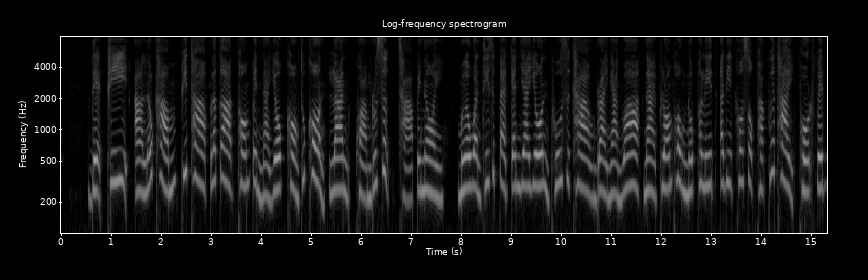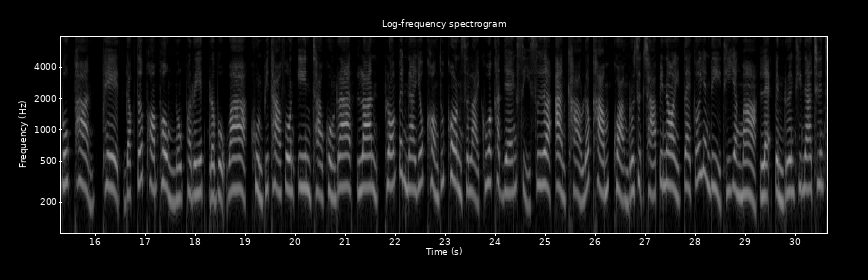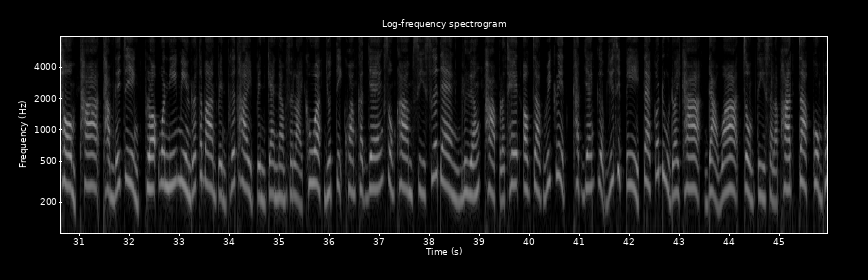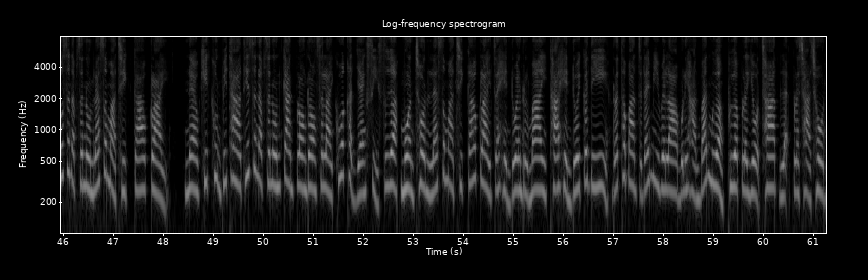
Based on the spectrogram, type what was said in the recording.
เด็ดพี่อ่านแล้วขำพิธาประกาศพร้อมเป็นนายกของทุกคนลั่นความรู้สึกช้าไปหน่อยเมื่อวันที่ 18 กันยายน ผู้สื่อข่าวรายงานว่า นายพร้อมพงษ์นพผลิต อดีตโฆษกพักเพื่อไทย โพสต์เฟซบุ๊กผ่าน เพจ ดรพร้อมพงษ์นพริตระบุว่า คุณพิธาโฟนอิน ชาวโคราช ลั่น พร้อมเป็นนายกของทุกคนสลายขั้วขัดแย้งสีเสื้อ อ่านข่าวแล้วขำความรู้สึกช้าไปหน่อย แต่ก็ยังดีที่ยังมา และเป็นเรื่องที่น่าชื่นชม ถ้าทำได้จริง เพราะวันนี้มีรัฐบาลเป็นเพื่อไทยเป็นแกนนำสลายขั้วยุติความขัดแย้ง สงครามสีเสื้อแดง เหลืองพาประเทศออกจากวิกฤต ขัดแย้งเกือบ 20 ปี แต่ก็ดูด้อยค่าด่าว่าโจมตีสารพัดจากกลุ่มผู้สนับสนุนและสมาชิกก้าวไกล แนวคิดคุณพิธาที่สนับสนุนการปลองดองสลายขั้วขัดแย้งสีเสื้อ มวลชนและสมาชิกก้าวไกลจะเห็นด้วยหรือไม่ ถ้าเห็นด้วยก็ดี รัฐบาลจะได้มีเวลาบริหารบ้านเมือง เพื่อประโยชน์ชาติและประชาชน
